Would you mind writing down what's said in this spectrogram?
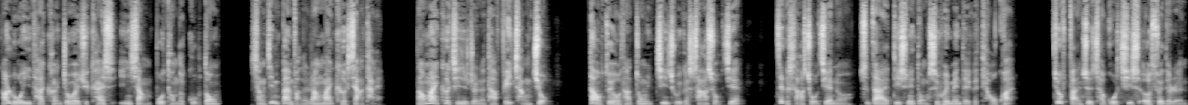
然后罗伊他可能就会去开始影响不同的股东，想尽办法的让麦克下台。然后麦克其实忍了他非常久，到最后他终于祭出一个杀手锏。这个杀手锏呢，是在迪士尼董事会里面的一个条款，就凡是超过七十二岁的人，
